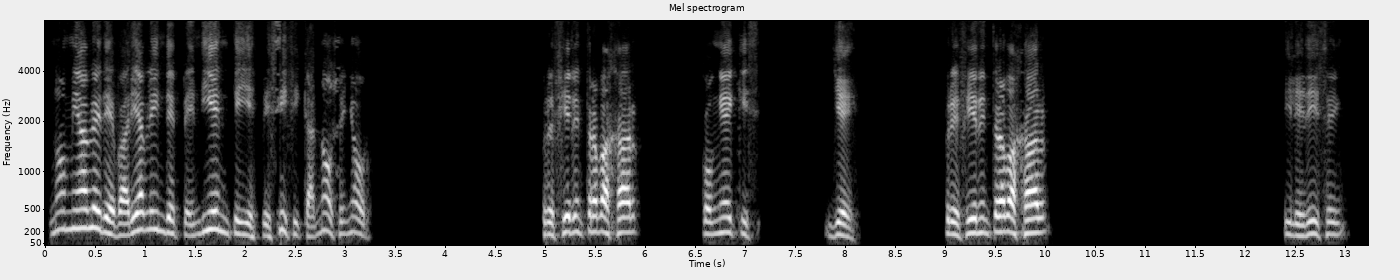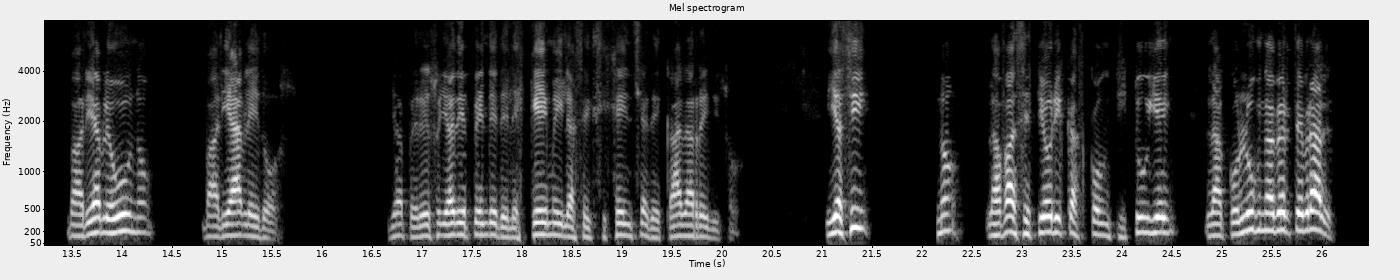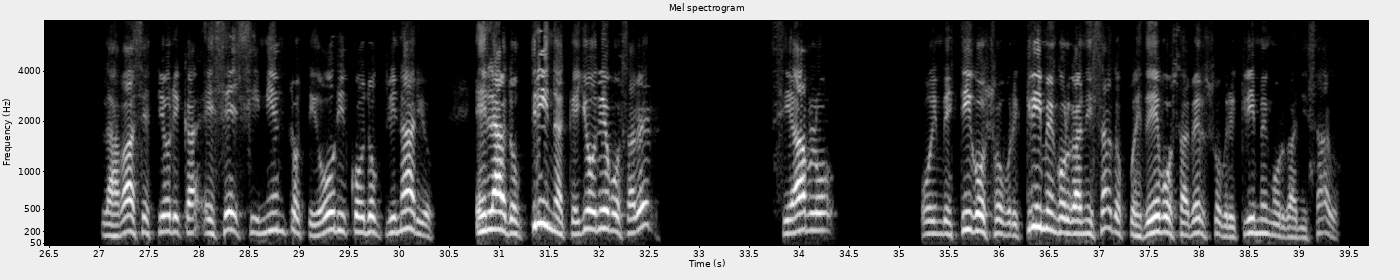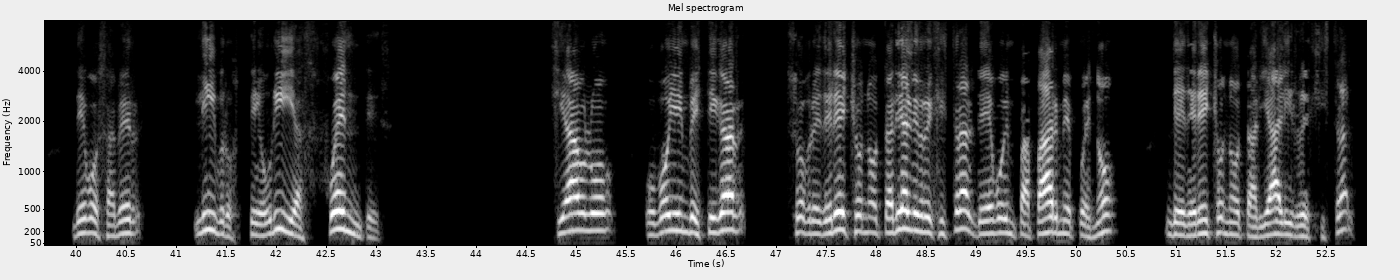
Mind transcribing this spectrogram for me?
no me hable de variable independiente y específica. No, señor. Prefieren trabajar con X, Y. Prefieren trabajar y le dicen variable 1, variable 2. Ya, pero eso ya depende del esquema y las exigencias de cada revisor. Y así, ¿no? Las bases teóricas constituyen la columna vertebral. Las bases teóricas es el cimiento teórico doctrinario. Es la doctrina que yo debo saber. Si hablo o investigo sobre crimen organizado, pues debo saber sobre crimen organizado. Debo saber libros, teorías, fuentes. Si hablo o voy a investigar sobre derecho notarial y registral, debo empaparme, pues no, de derecho notarial y registral.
